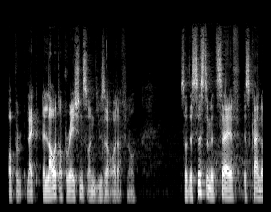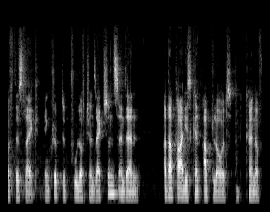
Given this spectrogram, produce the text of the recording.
oper- like allowed operations on user order flow. So the system itself is kind of this like encrypted pool of transactions and then other parties can upload kind of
